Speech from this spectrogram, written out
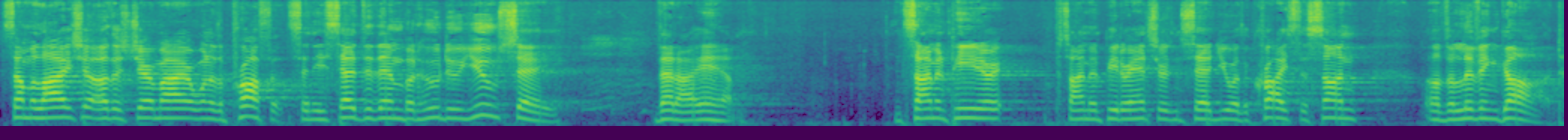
some Elijah, others Jeremiah, one of the prophets. And he said to them, But who do you say that I am? And Simon Peter, Simon Peter answered and said, You are the Christ, the Son of the living God.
